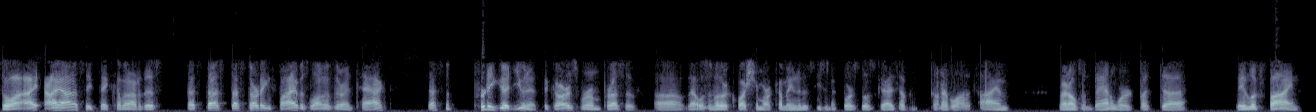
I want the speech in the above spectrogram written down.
So I, I honestly think coming out of this, that's that's that's starting five as long as they're intact. That's a pretty good unit. The guards were impressive. Uh, that was another question mark coming into the season. Of course, those guys haven't don't have a lot of time, Reynolds and Banwart, but uh, they look fine.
